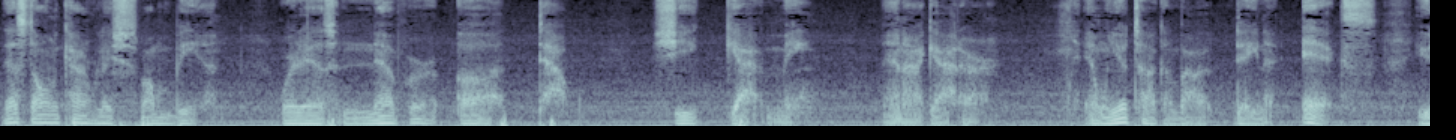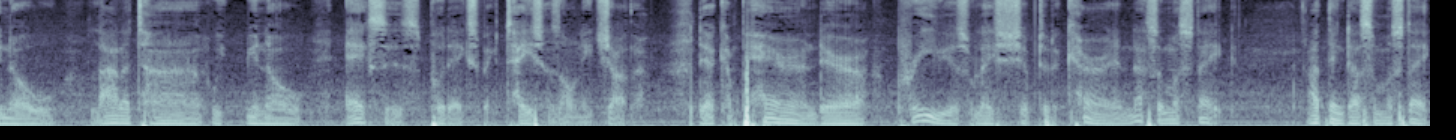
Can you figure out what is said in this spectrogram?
That's the only kind of relationship I'm gonna be in, where there's never a doubt. She got me, and I got her. And when you're talking about dating an ex, you know, a lot of times we, you know, exes put expectations on each other. They're comparing their previous relationship to the current, and that's a mistake. I think that's a mistake.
